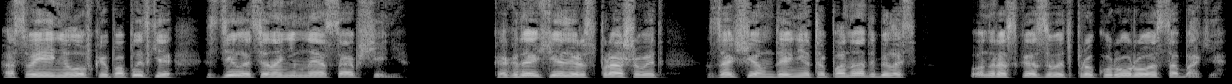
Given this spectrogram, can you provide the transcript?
о своей неловкой попытке сделать анонимное сообщение. Когда Хеллер спрашивает, зачем Дэнни это понадобилось, он рассказывает прокурору о собаке.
